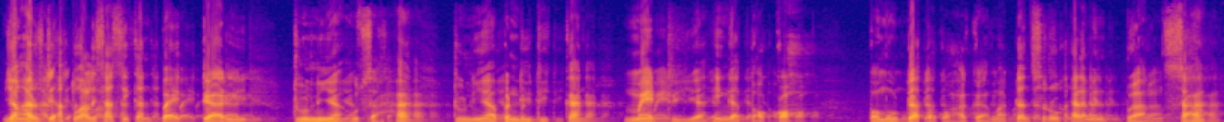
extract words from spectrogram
yang harus diaktualisasikan baik dari dunia usaha, dunia pendidikan, media hingga tokoh pemuda, tokoh agama dan seluruh elemen bangsa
